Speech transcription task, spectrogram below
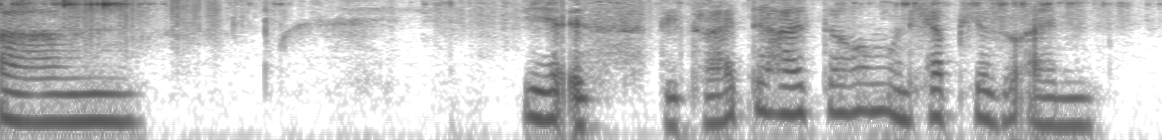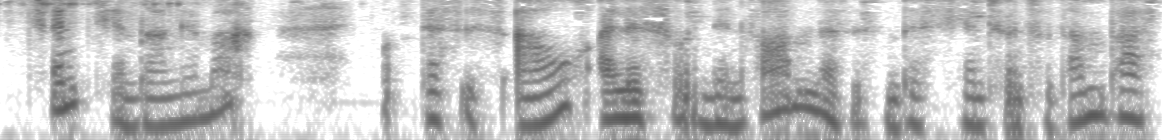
Ähm, hier ist die zweite Halterung und ich habe hier so ein Schwänzchen dran gemacht. Das ist auch alles so in den Farben, dass es ein bisschen schön zusammenpasst.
